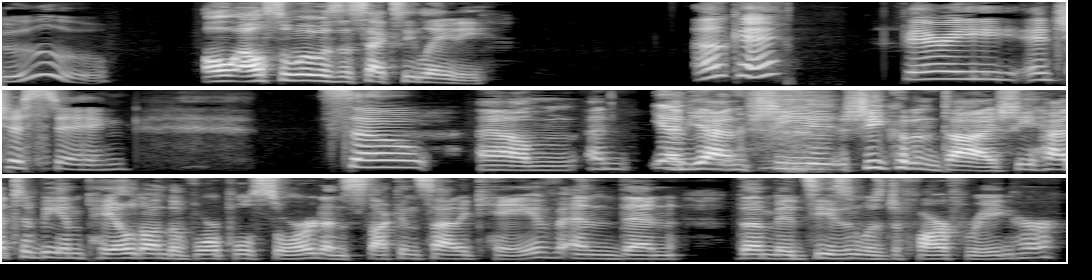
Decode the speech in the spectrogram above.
Ooh. Oh, also it was a sexy lady. Okay. Very interesting. So, Um, and Yeah, and yeah, and she she couldn't die. She had to be impaled on the Vorpal sword and stuck inside a cave. And then the mid season was Jafar freeing her.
